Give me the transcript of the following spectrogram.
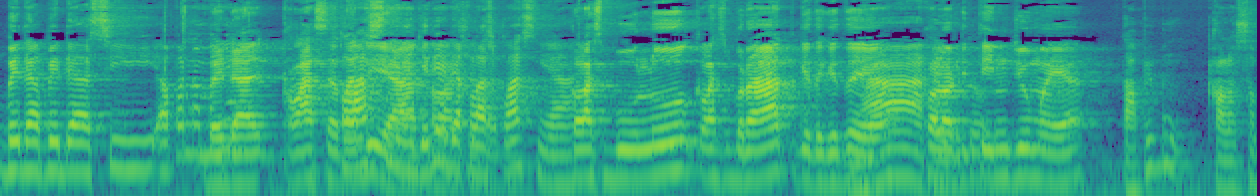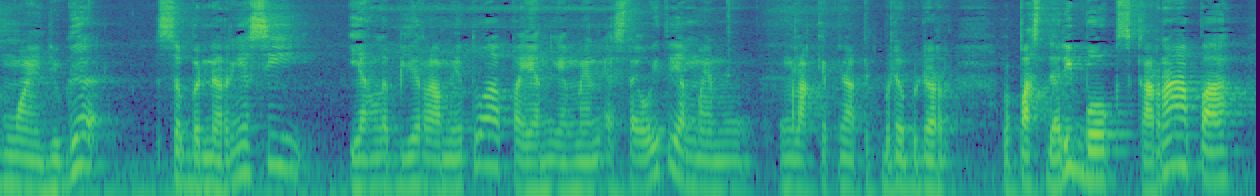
beda-beda si apa namanya? Beda kelasnya, tadi ya. Jadi ada kelasnya kelas-kelasnya. Kelas bulu, kelas berat gitu-gitu ya. Nah, Kalau kayak di gitu. tinju mah ya. Tapi kalau semuanya juga sebenarnya sih yang lebih rame itu apa? Yang yang main STO itu yang main ngerakit-ngerakit bener-bener lepas dari box. Karena apa?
